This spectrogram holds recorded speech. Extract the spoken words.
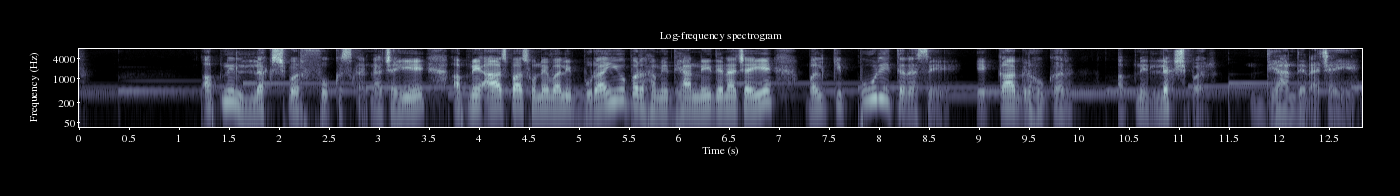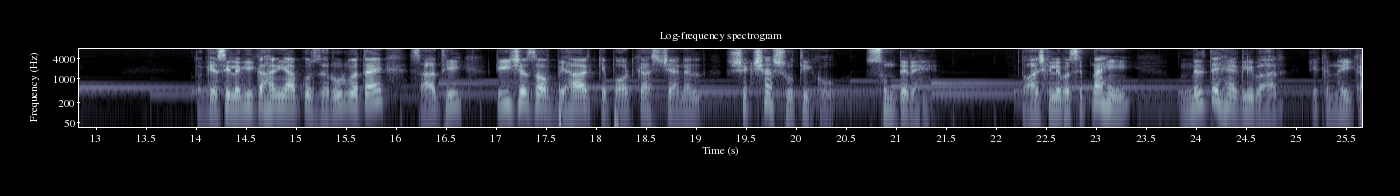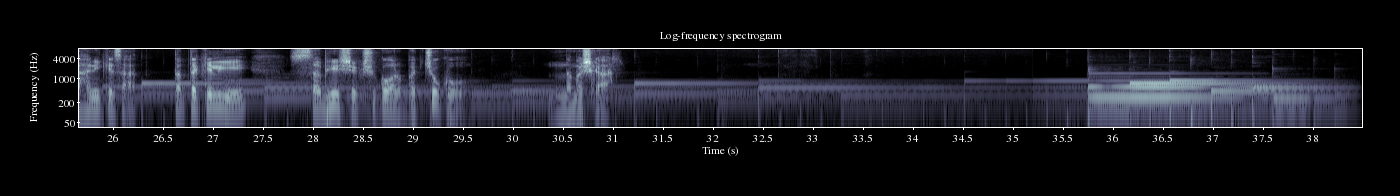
अपने लक्ष्य पर फोकस करना चाहिए, अपने आसपास होने वाली बुराइयों पर हमें ध्यान नहीं देना चाहिए, बल्कि पूरी तरह से एकाग्र होकर अपने लक्ष्य पर ध्यान देना चाहिए। तो कैसी लगी कहानी आपको ज़रूर बताएँ। साथ ही टीचर्स ऑफ़ बिहार के पॉडकास्ट चैनल शिक्षा श्रुति को सुनते रहें। तो आज के लिए बस इतना ही। मिलते हैं अगली बार एक नई कहानी के साथ। तब तक के लिए सभी शिक्षकों और बच्चों को नमस्कार।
